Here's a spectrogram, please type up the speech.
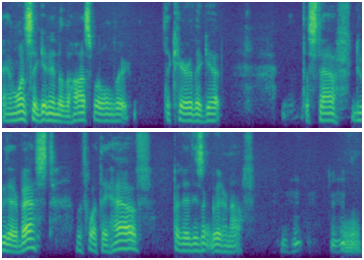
and once they get into the hospital, the, the care they get, the staff do their best with what they have, but it isn't good enough. Mm-hmm. Mm-hmm. Mm.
